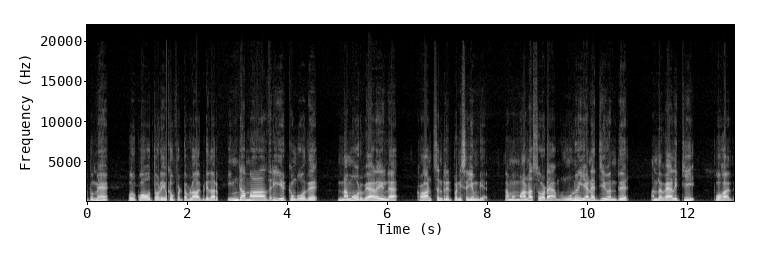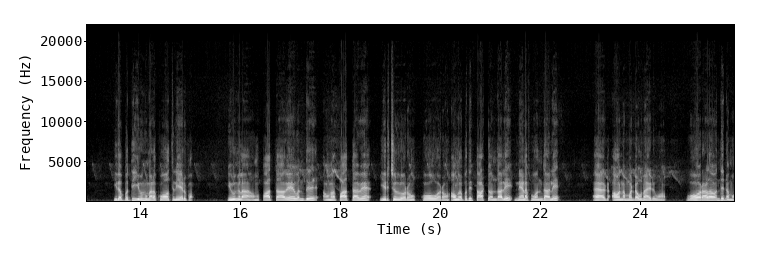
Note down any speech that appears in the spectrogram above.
எப்பவுமே ஒரு கோபத்தோடய கம்ஃபர்டபுளாக இப்படி தான் இருக்கும். இந்த மாதிரி இருக்கும்போது நம்ம ஒரு வேலையில் கான்சென்ட்ரேட் பண்ணி செய்ய முடியாது. நம்ம மனசோட முழு எனர்ஜி வந்து அந்த வேலைக்கு போகாது. இதை பற்றி இவங்க மேலே கோபத்துலேயே இருக்கும் இவங்களா அவங்க பார்த்தாவே வந்து அவங்கள பார்த்தாவே எரிச்சல் வரும் கோவம் வரும். அவங்கள பற்றி தாட் வந்தாலே நினப்பு வந்தாலே அவன் நம்ம டவுன் ஆகிடுவோம் ஓவராலாக வந்து நம்ம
